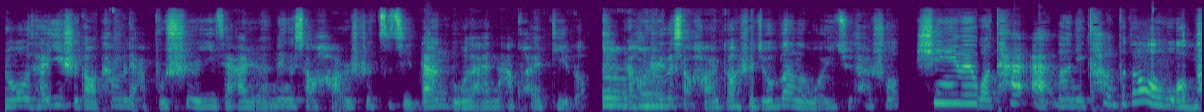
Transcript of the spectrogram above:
然后我才意识到他们俩不是一家人，那个小孩是自己单独来拿快递的。然后这个小孩当时就问了我一句：“他说是因为我太矮了，你看不到我吗？”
